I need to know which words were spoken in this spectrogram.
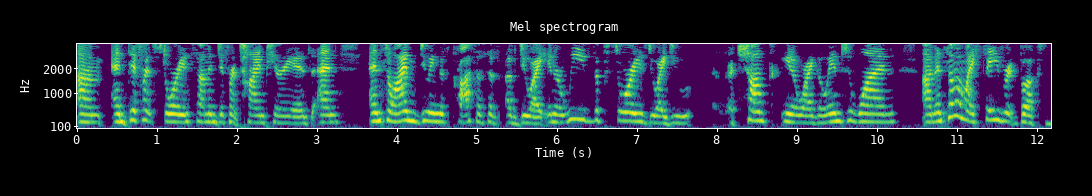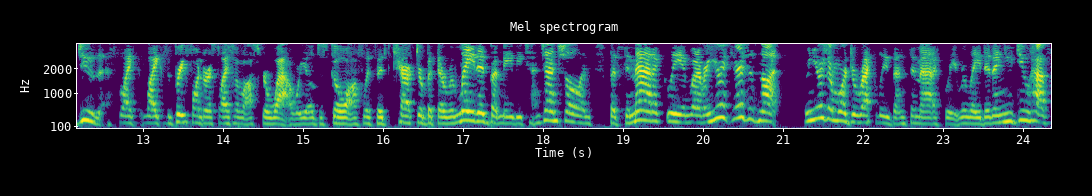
um, and different stories, some in different time periods, and and so I'm doing this process of of do I interweave the stories? Do I do a chunk, you know, where I go into one? Um, and some of my favorite books do this, like like the Brief Wondrous Life of Oscar Wao, where you'll just go off with a character, but they're related, but maybe tangential and but thematically and whatever. Your, yours is not. I mean, yours are more directly than thematically related, and you do have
